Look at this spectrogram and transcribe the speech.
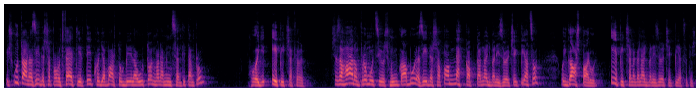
és utána az édesapámat felkérték, hogy a Bartók Béla úton van a Mincenti templom, hogy építse föl. És ez a három promóciós munkából az édesapám megkapta a nagybani zöldségpiacot, hogy Gáspár úr, építse meg a nagybani zöldségpiacot is.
